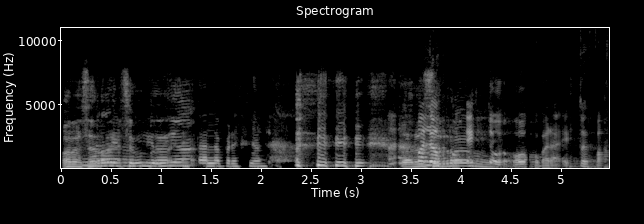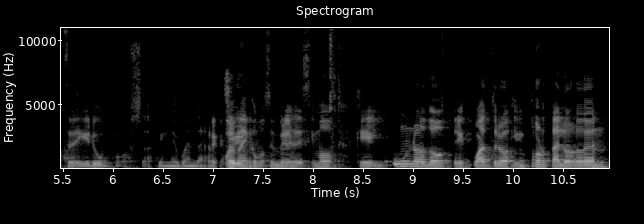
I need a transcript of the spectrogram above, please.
Para cerrar el segundo día. Está la presión. para cerrar... esto, ojo, para, esto es fase de grupos, a fin de cuentas. Recuerden, como siempre les decimos, que el 1, 2, 3, 4 importa el orden,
